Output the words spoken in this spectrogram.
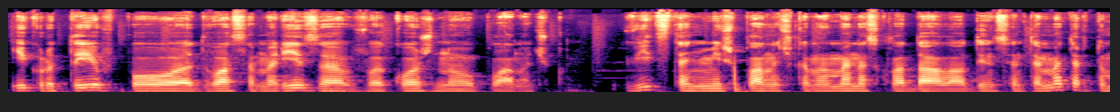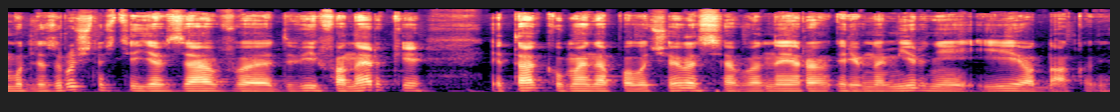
і крутив по два саморіза в кожну планочку. Відстань між планочками в мене складала 1 см, тому для зручності я взяв е, дві фанерки, і так у мене вийшло, вони рівномірні і однакові.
